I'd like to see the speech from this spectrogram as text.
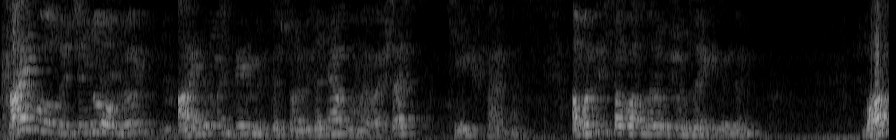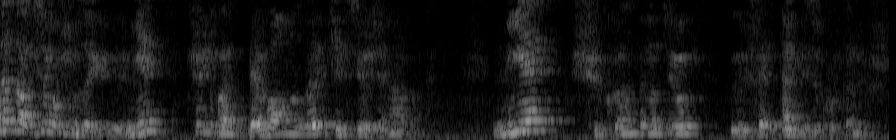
Kaybolduğu için ne oldu? Aydınlık bir müddet sonra bize ne yapmamaya başlar? Keyif vermez. Ama biz sabahları hoşumuza gidiyor değil mi? Bazen de akşam hoşumuza gidiyor. Niye? Çünkü bak devamlılığı kesiyor Cenab-ı Hak. Niye? Şükrü hatırlatıyor, ülfetten bizi kurtarıyor.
